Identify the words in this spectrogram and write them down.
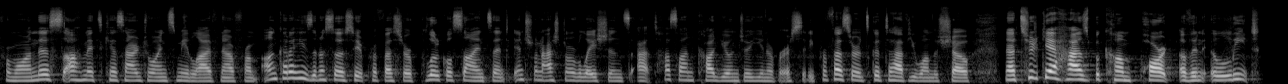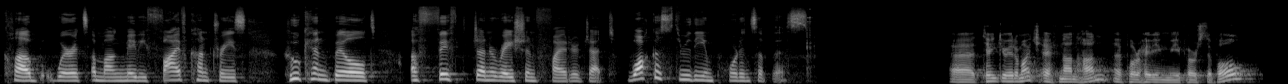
For more on this, Ahmet Keser joins me live now from Ankara. He's an associate professor of political science and international relations at Hasan Kalyoncu University. Professor, it's good to have you on the show. Now, Turkey has become part of an elite club where it's among maybe five countries who can build a fifth generation fighter jet. Walk us through the importance of this. Uh, thank you very much, Efnan Han, uh, for having me, first of all.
